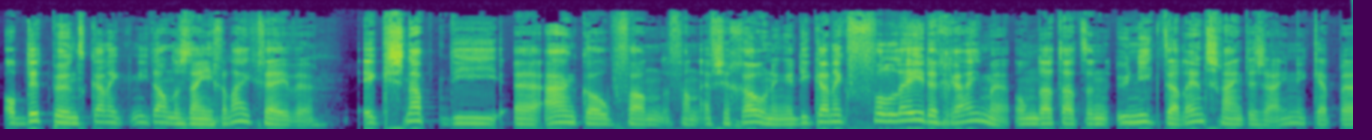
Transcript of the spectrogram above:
op dit punt kan ik niet anders dan je gelijk geven. Ik snap die eh, aankoop van, van FC Groningen, die kan ik volledig rijmen. Omdat dat een uniek talent schijnt te zijn. Ik heb, eh,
